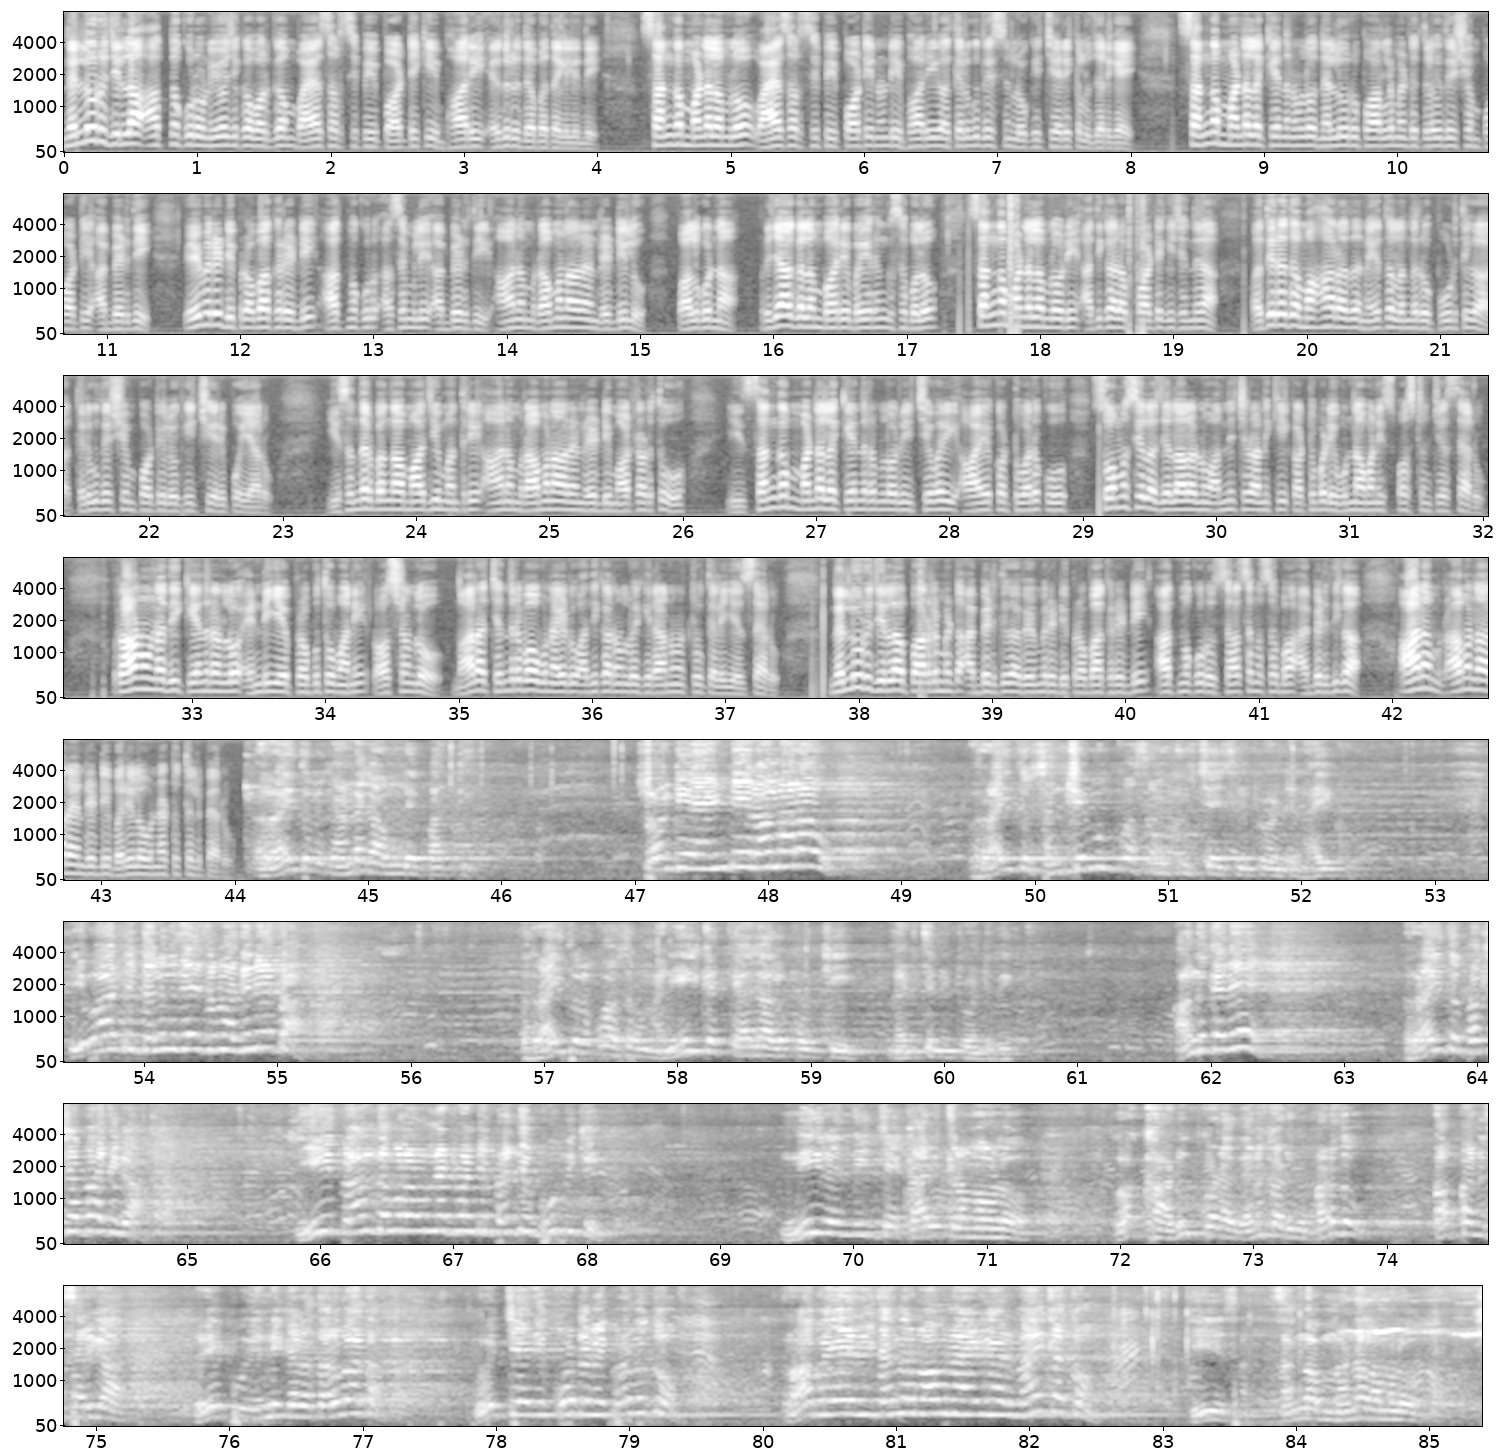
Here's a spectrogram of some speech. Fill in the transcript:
నెల్లూరు జిల్లా ఆత్మకూరు నియోజకవర్గం వైఎస్ఆర్సీపీ పార్టీకి భారీ ఎదురు దెబ్బ తగిలింది. సంఘం మండలంలో వైఎస్ఆర్సీపీ పార్టీ నుండి భారీగా తెలుగుదేశంలోకి చేరికలు జరిగాయి. సంఘం మండల కేంద్రంలో నెల్లూరు పార్లమెంటు తెలుగుదేశం పార్టీ అభ్యర్థి వేమిరెడ్డి ప్రభాకర్ రెడ్డి ఆత్మకూరు అసెంబ్లీ అభ్యర్థి ఆనం రామనారాయణ రెడ్డిలు పాల్గొన్న ప్రజాగలం భారీ బహిరంగ సభలో సంఘం మండలంలోని అధికార పార్టీకి చెందిన అతిరథ మహారథ నేతలందరూ పూర్తిగా తెలుగుదేశం పార్టీలోకి చేరిపోయారు. ఈ సందర్భంగా మాజీ మంత్రి ఆనం రామనారాయణ రెడ్డి మాట్లాడుతూ ఈ సంఘం మండల కేంద్రంలోని చివరి ఆయకట్టు వరకు సోమశీల జలాలను అందించడానికి కట్టుబడి ఉన్నామని స్పష్టం చేశారు. రానున్నది కేంద్రంలో ఎన్డీఏ ప్రభుత్వమని రాష్ట్రంలో నారా చంద్రబాబు నాయుడు అధికారంలోకి రానున్నట్లు తెలియజేశారు. నెల్లూరు జిల్లా పార్లమెంటు అభ్యర్థిగా వేమిరెడ్డి ప్రభాకర్ రెడ్డి ఆత్మకూరు శాసనసభ అభ్యర్థిగా ఆనం రామనారాయణ రెడ్డి బరిలో ఉన్నట్టు తెలిపారు. రైతులకు అండగా ఉండే పార్టీ. స్వర్గీయ ఎన్టీ రామారావు రైతు సంక్షేమం కోసం కృషి చేసినటువంటి నాయకుడు. ఇవాటి తెలుగుదేశం అధినేత రైతుల కోసం అనేక త్యాగాలకు వచ్చి నడిచినటువంటి వ్యక్తి. అందుకనే రైతు పక్షపాతిగా ఈ ప్రాంతంలో ఉన్నటువంటి ప్రతి భూమికి నీరందించే కార్యక్రమంలో ఒక్క అడుగు కూడా వెనకడుగు పడదు. తప్పనిసరిగా రేపు ఎన్నికల తర్వాత వచ్చేది కూటమి ప్రభుత్వం. రాబోయేది చంద్రబాబు నాయుడు గారి నాయకత్వం. ఈ సంఘం మండలంలో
